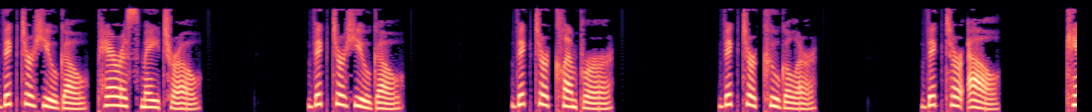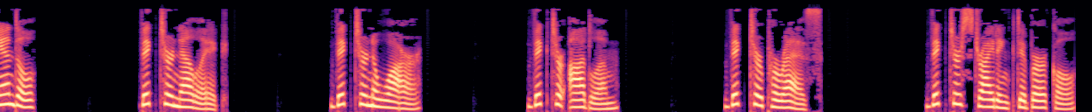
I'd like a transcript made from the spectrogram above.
Victor Hugo Paris Metro. Victor Hugo. Victor Klemperer. Victor Kugler. Victor L. Kandle. Victor Nellig Victor Noir. Victor Odlum Victor Perez. Victor Stridink de Berkel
